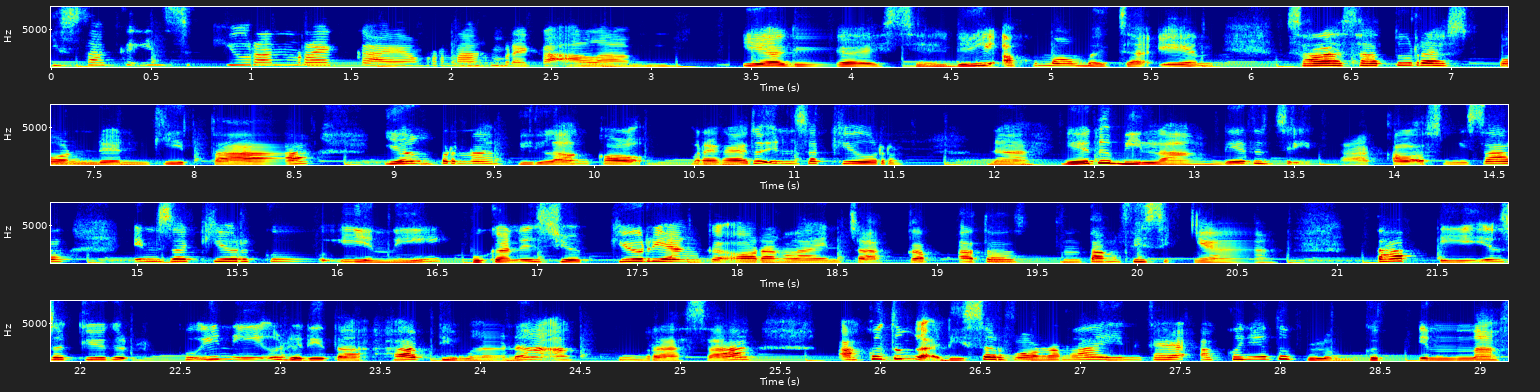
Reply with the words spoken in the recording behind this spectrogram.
kisah keinsecurean mereka yang pernah mereka alami Iya guys, jadi aku mau bacain salah satu responden kita yang pernah bilang kalau mereka itu insecure. Nah, dia tuh bilang, dia tuh cerita kalau semisal insecureku ini bukan insecure yang ke orang lain cakep atau tentang fisiknya. Tapi insecureku ini udah di tahap di mana aku ngerasa aku tuh nggak deserve orang lain. Kayak akunya tuh belum good enough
